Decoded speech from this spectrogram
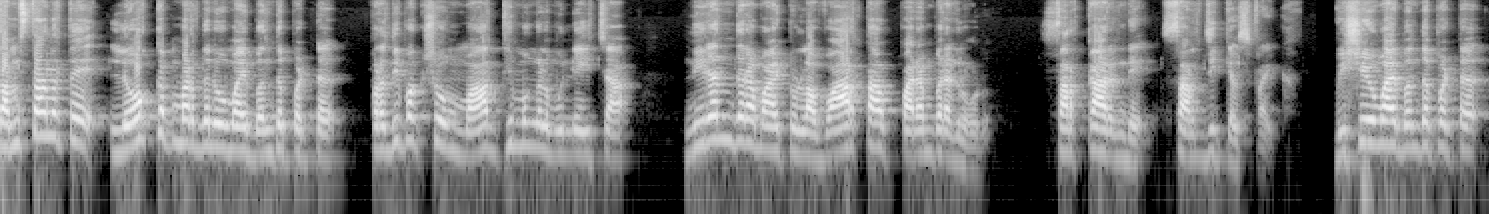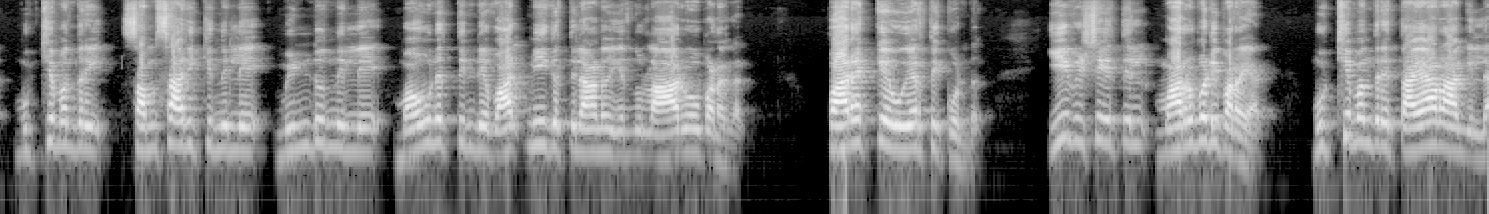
സംസ്ഥാനത്തെ ലോക്കപ്പ് മർദ്ദനവുമായി ബന്ധപ്പെട്ട് പ്രതിപക്ഷവും മാധ്യമങ്ങളും ഉന്നയിച്ച നിരന്തരമായിട്ടുള്ള വാർത്താ പരമ്പരകളോട് സർക്കാരിന്റെ സർജിക്കൽ സ്ട്രൈക്ക്. വിഷയവുമായി ബന്ധപ്പെട്ട് മുഖ്യമന്ത്രി സംസാരിക്കുന്നില്ലേ മിണ്ടുന്നില്ലേ മൗനത്തിന്റെ വാത്മീകത്തിലാണ് എന്നുള്ള ആരോപണങ്ങൾ പരക്കെ ഉയർത്തിക്കൊണ്ട് ഈ വിഷയത്തിൽ മറുപടി പറയാൻ മുഖ്യമന്ത്രി തയ്യാറാകില്ല.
